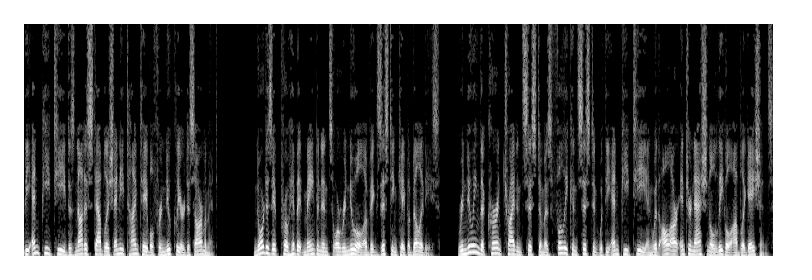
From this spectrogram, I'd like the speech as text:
The NPT does not establish any timetable for nuclear disarmament. Nor does it prohibit maintenance or renewal of existing capabilities. Renewing the current Trident system is fully consistent with the NPT and with all our international legal obligations.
